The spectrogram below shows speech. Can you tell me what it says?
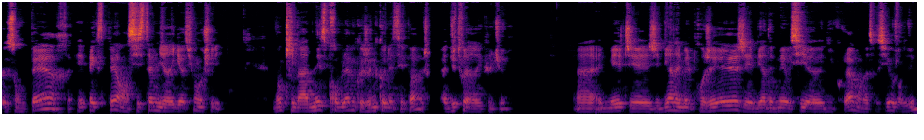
que son père est expert en système d'irrigation au Chili. Donc, il m'a amené ce problème que je ne connaissais pas. Je ne connaissais pas du tout l'agriculture. Euh, mais j'ai bien aimé le projet. J'ai bien aimé aussi euh, Nicolas, mon associé aujourd'hui,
